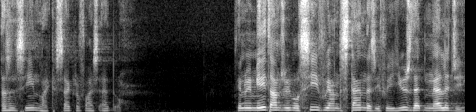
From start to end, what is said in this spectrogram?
Doesn't seem like a sacrifice at all. And we, many times we will see if we understand this, if we use that analogy.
